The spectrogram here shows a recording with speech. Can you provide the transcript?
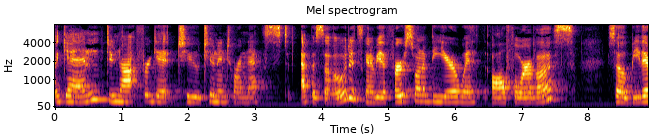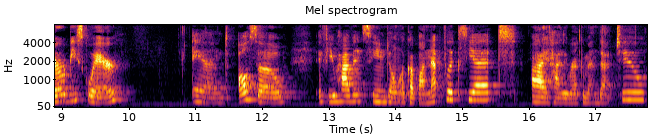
Again, do not forget to tune into our next episode. It's going to be the first one of the year with all four of us. So be there or be square. And also, if you haven't seen Don't Look Up on Netflix yet, I highly recommend that too.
